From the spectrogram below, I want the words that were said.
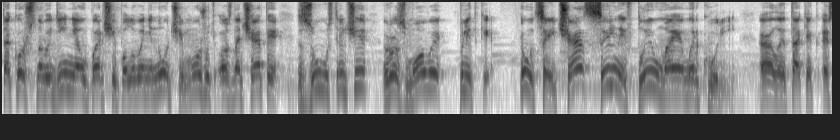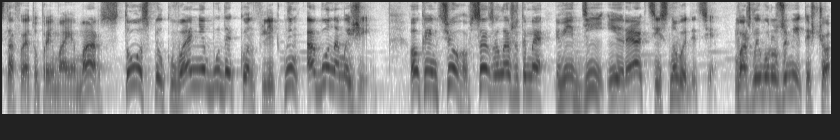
Також сновидіння у першій половині ночі можуть означати зустрічі, розмови, плітки. У цей час сильний вплив має Меркурій, але так як естафету приймає Марс, то спілкування буде конфліктним або на межі. Окрім цього, все залежатиме від дій і реакцій сновидиці. Важливо розуміти, що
